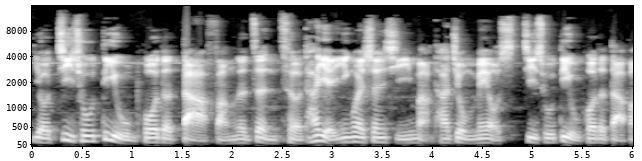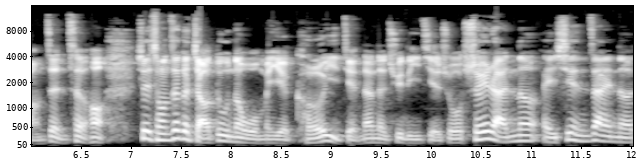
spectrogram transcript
有祭出第五波的打房的政策，它也因为升息一码，它就没有祭出第五波的打房政策哈。所以从这个角度呢，我们也可以简单的去理解说，虽然呢，哎，现在呢，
